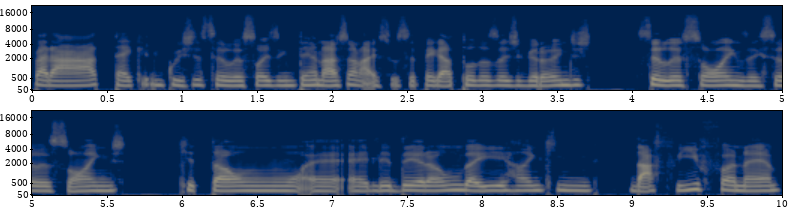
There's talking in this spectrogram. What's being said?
para técnicos de seleções internacionais. Se você pegar todas as grandes seleções, as seleções que estão é, é, liderando aí ranking da FIFA, né?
